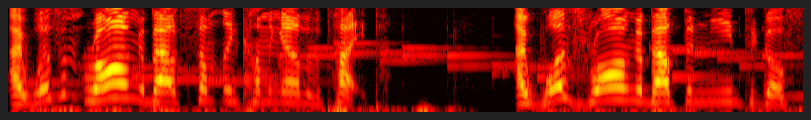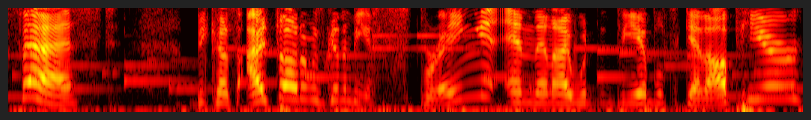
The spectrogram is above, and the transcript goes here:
I wasn't wrong about something coming out of the pipe. I was wrong about the need to go fast because I thought it was going to be a spring and then I wouldn't be able to get up here.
